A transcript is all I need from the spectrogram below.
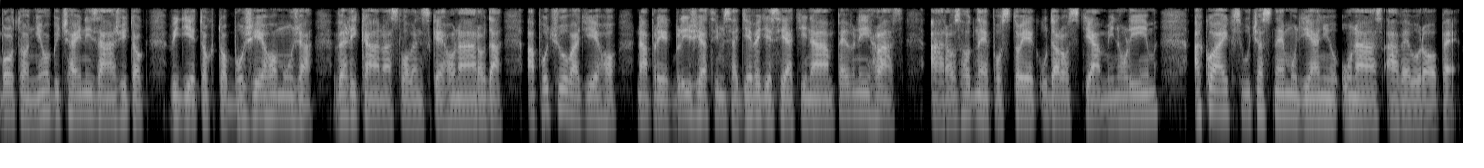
bol to neobyčajný zážitok vidieť tohto Božieho muža, velikána slovenského národa a počúvať jeho napriek blížiacim sa 90 nám pevný hlas a rozhodné postoje k udalostiam minulým, ako aj k súčasnému dianiu u nás a v Európe.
